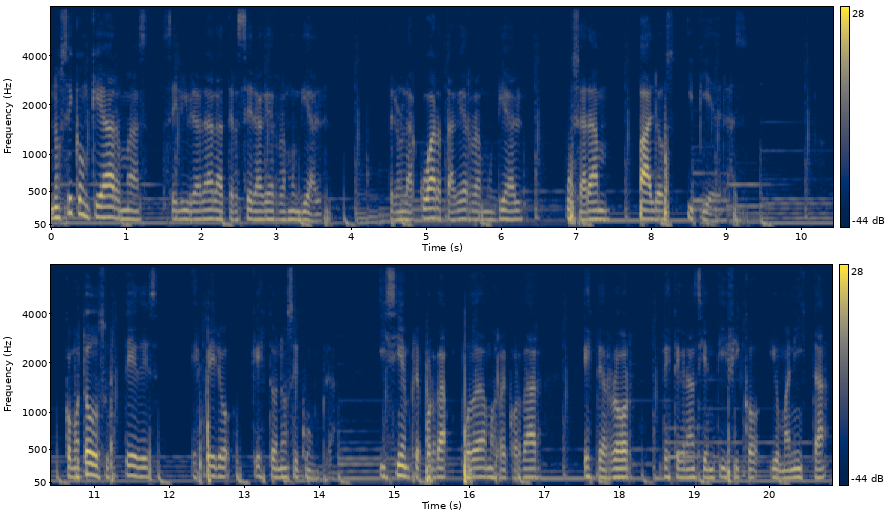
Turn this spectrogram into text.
no sé con qué armas se librará la Tercera Guerra Mundial pero en la Cuarta Guerra Mundial usarán palos y piedras. Como todos ustedes, espero que esto no se cumpla y siempre podamos recordar este error de este gran científico y humanista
